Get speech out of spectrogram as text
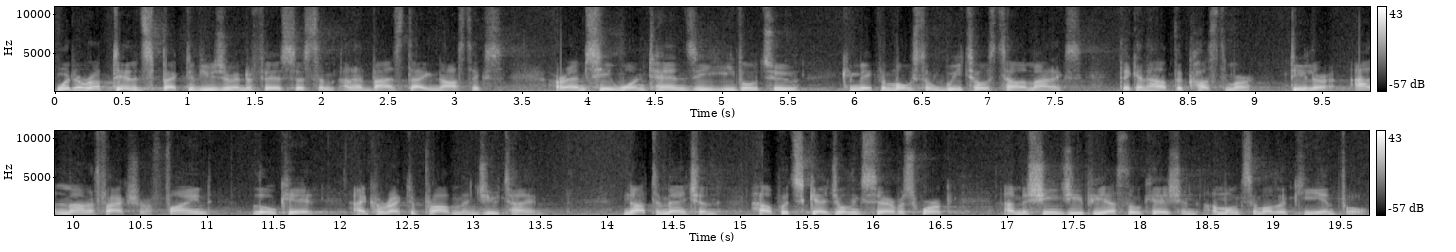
With our updated Spective user interface system and advanced diagnostics, our MC110Z Evo 2 can make the most of WITOS telematics that can help the customer, dealer and manufacturer find, locate and correct a problem in due time. Not to mention help with scheduling service work and machine GPS location among some other key info.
